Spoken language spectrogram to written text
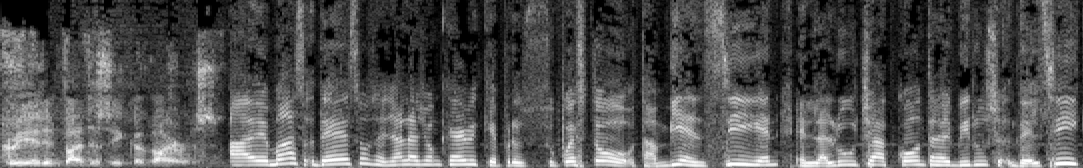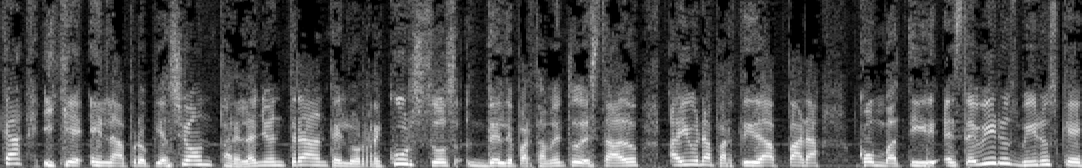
created by the Zika virus. Además de eso, señala John Kerry que por supuesto también siguen en la lucha contra el virus del Zika y que en la apropiación para el año entrante, los recursos del Departamento de Estado, hay una partida para combatir este virus, virus que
